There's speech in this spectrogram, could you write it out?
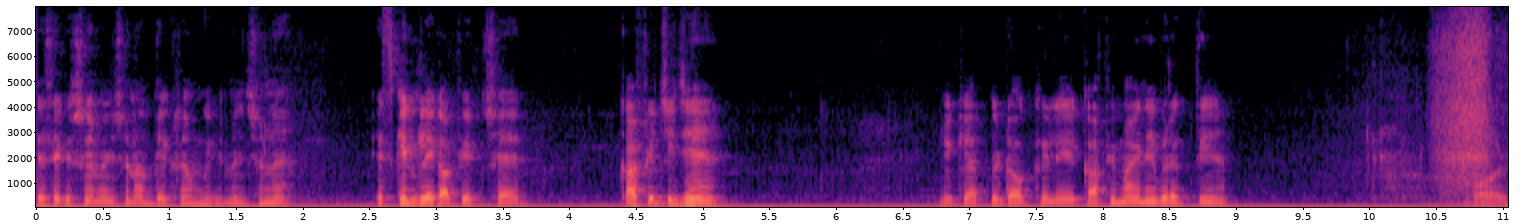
जैसे कि इसमें मेंशन आप देख रहे होंगे मेंशन है। स्किन के लिए काफ़ी अच्छा है। काफ़ी चीज़ें हैं जो कि आपके डॉग के लिए काफ़ी मायने भी रखती हैं। और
